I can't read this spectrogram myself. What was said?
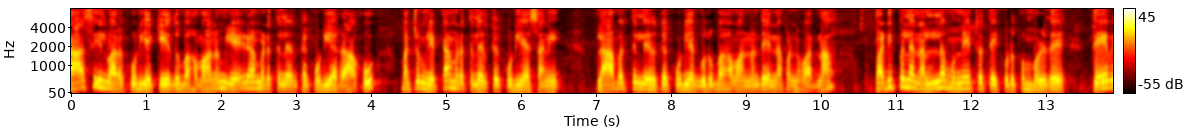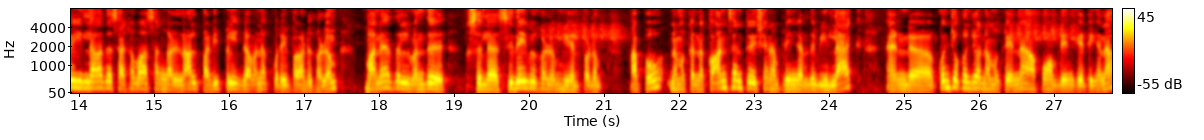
ராசியில் வரக்கூடிய கேது பகவானும் ஏழாம் இடத்தில் இருக்கக்கூடிய ராகு மற்றும் எட்டாம் இடத்தில் இருக்கக்கூடிய சனி. லாபத்தில் இருக்கக்கூடிய குரு பகவான் வந்து என்ன பண்ணுவார்னா படிப்பில் நல்ல முன்னேற்றத்தை கொடுக்கும் பொழுது தேவையில்லாத சகவாசங்கள்னால் படிப்பில் கவன குறைபாடுகளும் மனதில் வந்து சில சிதைவுகளும் ஏற்படும். அப்போது நமக்கு அந்த கான்சன்ட்ரேஷன் அப்படிங்கிறது வி லேக் அண்ட் கொஞ்சம் கொஞ்சம் நமக்கு என்ன ஆகும் அப்படின்னு கேட்டிங்கன்னா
